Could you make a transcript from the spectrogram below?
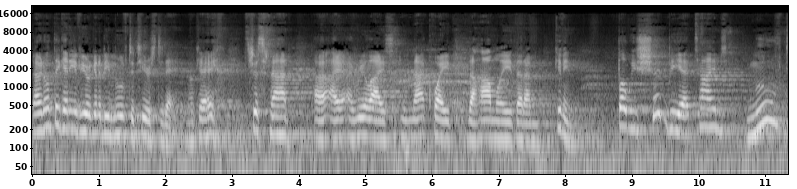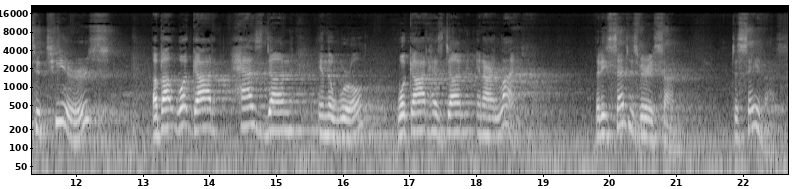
Now, I don't think any of you are going to be moved to tears today, okay? It's just not, uh, I, I realize, not quite the homily that I'm giving. But we should be at times moved to tears about what God has done in the world, what God has done in our life. That He sent His very Son to save us.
